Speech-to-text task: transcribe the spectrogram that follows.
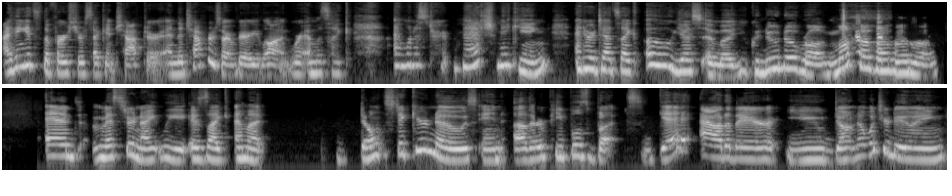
I think it's the first or second chapter, and the chapters aren't very long. Where Emma's like, "I want to start matchmaking," and her dad's like, "Oh yes, Emma, you can do no wrong." and Mr. Knightley is like, "Emma, don't stick your nose in other people's butts. Get out of there. You don't know what you're doing.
